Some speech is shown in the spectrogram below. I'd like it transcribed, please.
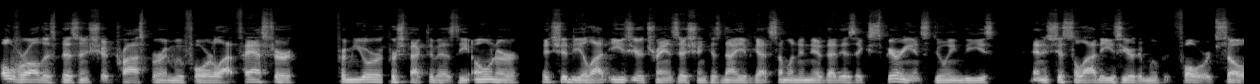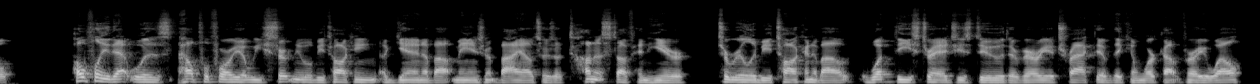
overall, this business should prosper and move forward a lot faster. From your perspective as the owner, it should be a lot easier transition because now you've got someone in there that is experienced doing these and it's just a lot easier to move it forward. So hopefully that was helpful for you. We certainly will be talking again about management buyouts. There's a ton of stuff in here to really be talking about what these strategies do. They're very attractive. They can work out very well.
